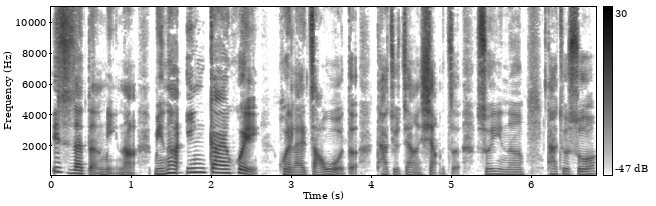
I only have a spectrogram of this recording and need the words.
一直在等米娜。米娜应该会。会来找我的，他就这样想着，所以呢，他就说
